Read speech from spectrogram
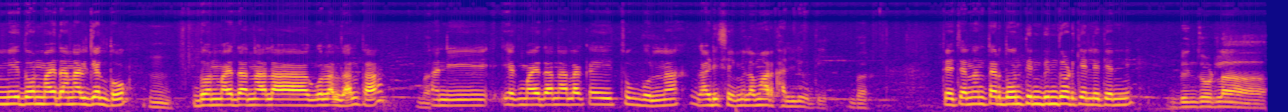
मी दोन मैदानाला गेलतो. दोन मैदानाला गुलाल झालता. आणि एक मैदानाला काही चूक बोलना गाडी सेमीला मार खाल्ली होती. बरं. त्याच्यानंतर दोन तीन बिनजोड केले त्यांनी. बिनजोडला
